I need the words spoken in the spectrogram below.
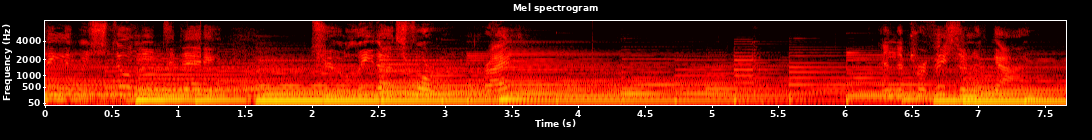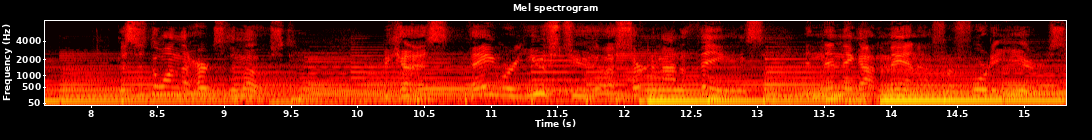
thing that we still need today to lead us forward, right? And the provision of God. This is the one that hurts the most because they were used to a certain amount of things and then they got manna for 40 years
